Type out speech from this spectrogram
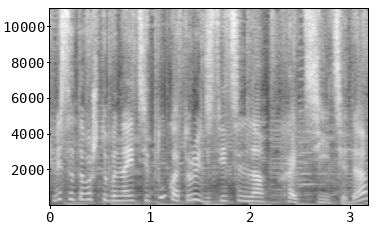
вместо того, чтобы найти ту, которую действительно хотите, да.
